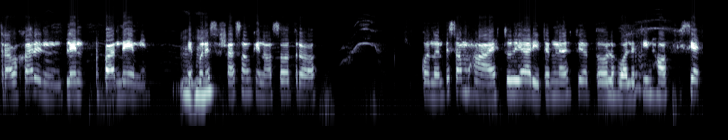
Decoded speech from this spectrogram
trabajar en plena pandemia. Es por esa razón que nosotros, cuando empezamos a estudiar y terminar de estudiar todos los boletines oficiales,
